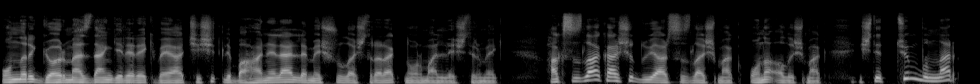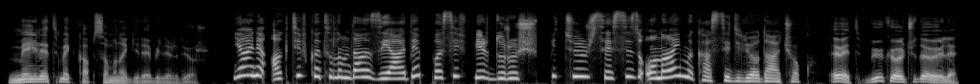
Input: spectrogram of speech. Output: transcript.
onları görmezden gelerek veya çeşitli bahanelerle meşrulaştırarak normalleştirmek, haksızlığa karşı duyarsızlaşmak, ona alışmak, işte tüm bunlar meyletmek kapsamına girebilir diyor. Yani aktif katılımdan ziyade pasif bir duruş, bir tür sessiz onay mı kastediliyor daha çok? Evet, büyük ölçüde öyle.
